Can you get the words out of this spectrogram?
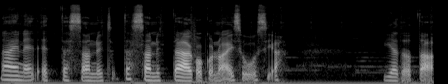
näin, että et tässä on nyt, tässä on nyt tämä kokonaisuus. Ja, ja tota,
